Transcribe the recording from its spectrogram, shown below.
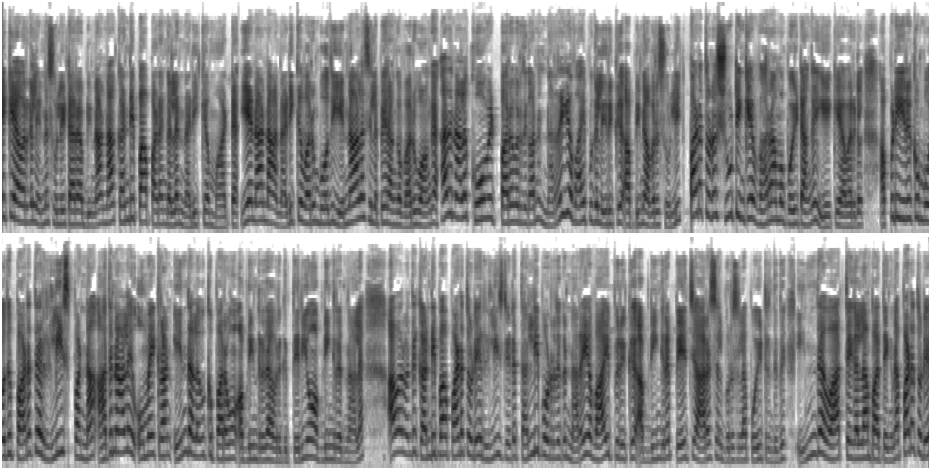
ஏகே அவர்கள் என்ன சொல்லிட்டாரு அப்படின்னா நான் கண்டிப்பா படங்கள்ல நடிக்க மாட்டேன். ஏன்னா நான் நடிக்க வரும்போது என்னால சில பேர் அங்க வருவாங்க. அதனால கோவிட் பரவுறதுக்கான நிறைய வாய்ப்புகள் இருக்கு அப்படின்னு அவர் சொல்லி படத்தோட ஷூட்டிங்கே வராம போயிட்டாங்க ஏகே அவர்கள். அப்படி இருக்கும்போது படத்தை ரிலீஸ் பண்ணா அதனால ஒமைக்ரான் எந்த அளவுக்கு பரவும் அப்படின்றது அவருக்கு தெரியும் அப்படிங்கிறதுனால அவர் வந்து கண்டிப்பா படத்தோட ரிலீஸ் டேட்டை தள்ளி போடுறதுக்கு நிறைய வாய்ப்பு இருக்கு அப்படிங்கிற பேச்சு அரசியல் புரசலா போயிட்டு இருந்தது. இந்த வார்த்தைகள்லாம் பாத்தீங்கன்னா படத்துடைய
